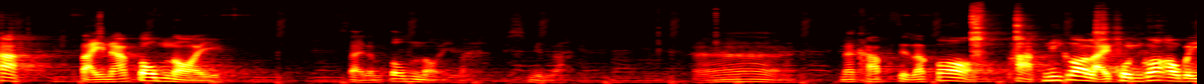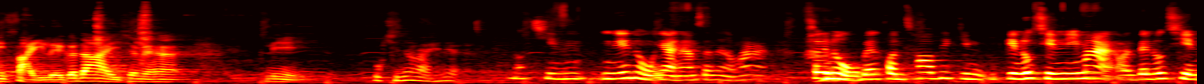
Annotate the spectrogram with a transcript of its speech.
อ่าอะใส่น้ำต้มหน่อย ใส่น้ำต้มหน่อยมาบิสมิลลาห์อ่านะครับ เสร็จแล้วก็ผักนี่ก็หลายคนก็เอาไปใส่เลยก็ได้ใช่ไหมฮะนี่ลูกชิ้นอะไรเนี่ยลูกชิ้นนี่หนูอยากนำเสนอมาก คือหนูเป็นคนชอบที่กินกินลูกชิ้นนี้มาก มันเป็นลูกชิ้น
